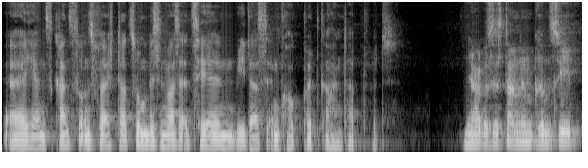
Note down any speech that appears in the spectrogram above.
Äh, Jens, kannst du uns vielleicht dazu ein bisschen was erzählen, wie das im Cockpit gehandhabt wird? Ja, das ist dann im Prinzip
